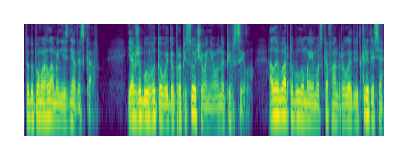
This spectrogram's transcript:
то допомогла мені зняти скаф. Я вже був готовий до пропісочування у напівсилу. Але варто було моєму скафандру лед відкритися,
